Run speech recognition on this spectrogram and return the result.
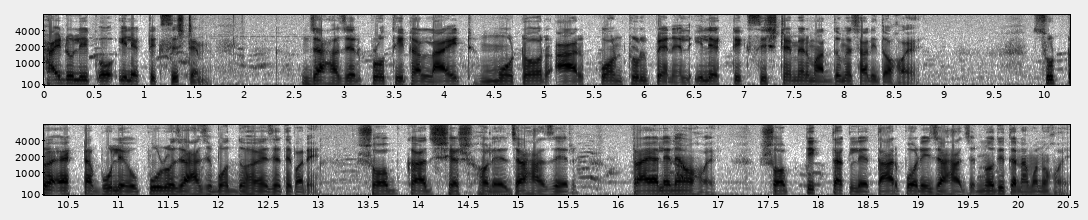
hydraulic ও ইলেকট্রিক সিস্টেম। জাহাজের প্রতিটা লাইট, মোটর আর কন্ট্রোল প্যানেল ইলেকট্রিক সিস্টেমের মাধ্যমে চালিত হয়। ছোট্ট একটা ভুলেও পুরো জাহাজ বদ্ধ হয়ে যেতে পারে। সব কাজ শেষ হলে জাহাজের ট্রায়ালে নেওয়া হয়। সব ঠিক থাকলে তারপরে জাহাজ নদীতে নামানো হয়।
